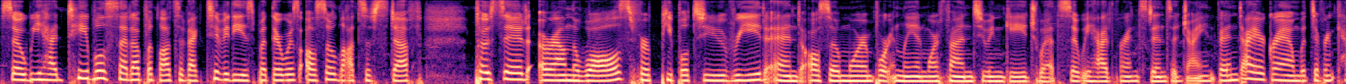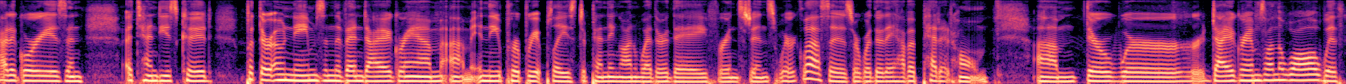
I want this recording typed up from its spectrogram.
So we had tables set up with lots of activities, but there was also lots of stuff posted around the walls for people to read and also more importantly and more fun to engage with. So we had for instance a giant Venn diagram with different categories and attendees could put their own names in the Venn diagram um, in the appropriate place depending on whether they for instance wear glasses or whether they have a pet at home. Um, there were diagrams on the wall with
